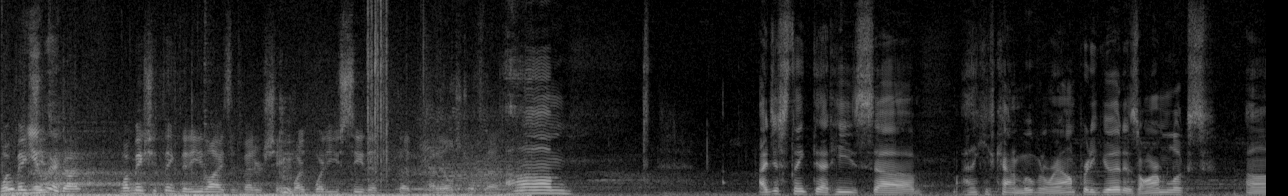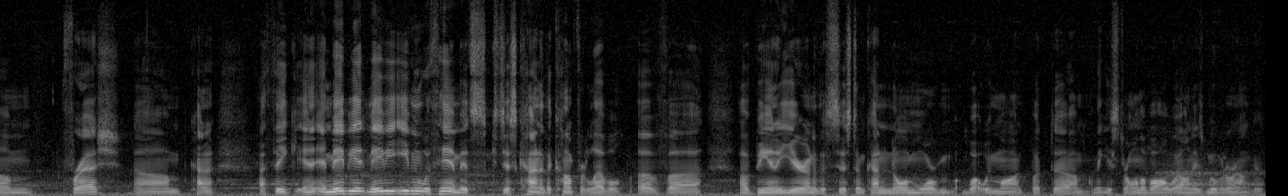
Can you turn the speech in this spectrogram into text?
What makes you what makes you think that Eli's in better shape? what, what do you see that, that kind of illustrates that? Um, I just think that he's uh, I think he's kind of moving around pretty good. His arm looks um, fresh. Um, kind of I think, and, and maybe maybe even with him, it's just kind of the comfort level of uh, of being a year under the system, kind of knowing more what we want. But um, I think he's throwing the ball well and he's moving around good.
